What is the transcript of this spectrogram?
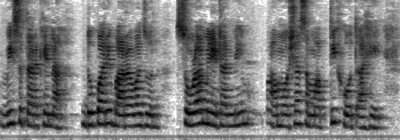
वीस तारखेला दुपारी बारा वाजून सोळा मिनिटांनी अमावस्या समाप्ती होत आहे.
